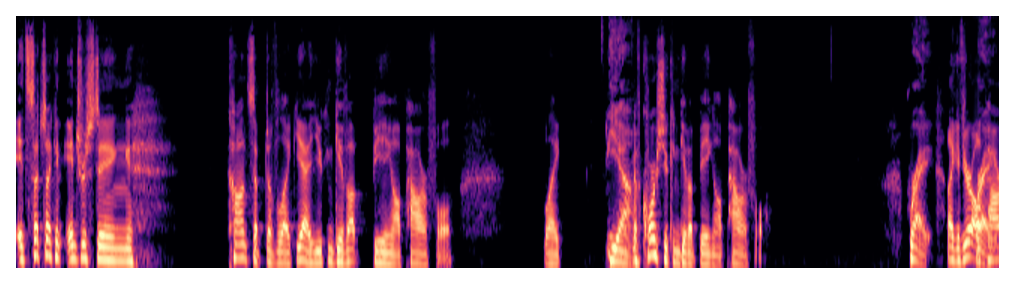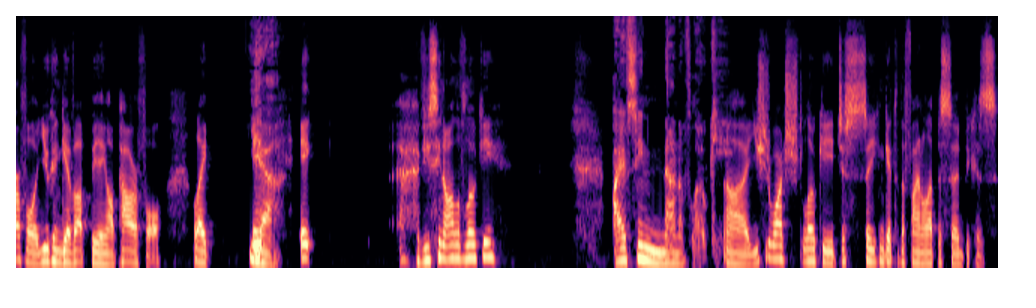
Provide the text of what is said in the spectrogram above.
it's such like an interesting concept of like yeah you can give up being all powerful like Yeah. of course you can give up being all powerful Right. like if you're all Right. powerful you can give up being all powerful like Yeah. it have you seen all of loki I have seen none of Loki. uh you should watch loki just so you can get to the final episode because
